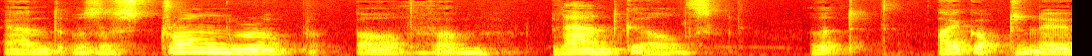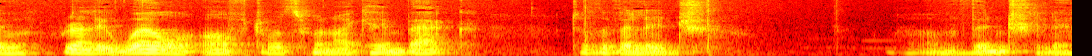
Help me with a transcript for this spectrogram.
And it was a strong group of um, land girls that I got to know really well afterwards when I came back to the village um, eventually.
